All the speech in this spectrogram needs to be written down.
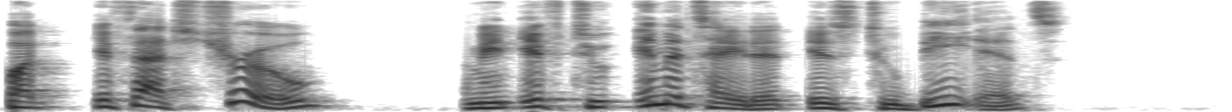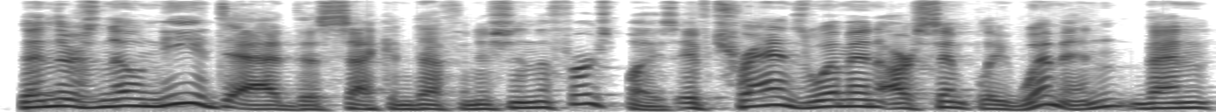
But if that's true, I mean, if to imitate it is to be it, then there's no need to add this second definition in the first place. If trans women are simply women, then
